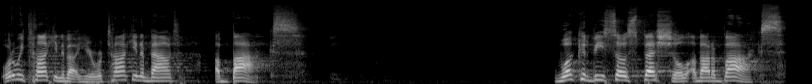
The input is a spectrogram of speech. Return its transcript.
What are we talking about here? We're talking about a box. What could be so special about a box?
